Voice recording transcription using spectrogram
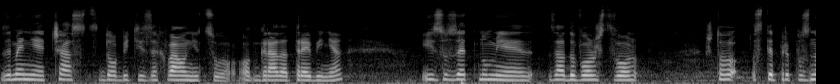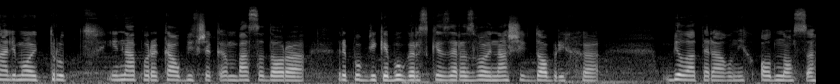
Za meni je čast dobiti zahvalnicu od grada Trebinja. Izuzetno mi je zadovoljstvo što ste prepoznali moj trud i napore kao bivšeg ambasadora Republike Bugarske za razvoj naših dobrih eh, bilateralnih odnosa.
